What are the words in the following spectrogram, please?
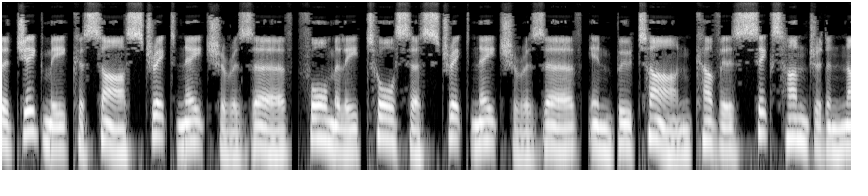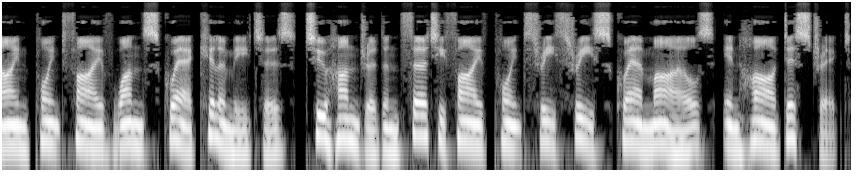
The Jigme Khesar Strict Nature Reserve, formerly Torsa Strict Nature Reserve in Bhutan covers 609.51 square kilometers, 235.33 square miles in Ha district,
